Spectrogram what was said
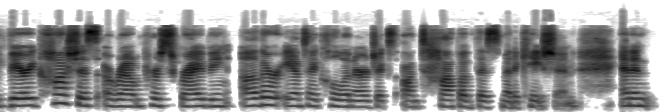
very cautious around prescribing other anticholinergics on top of this medication. And in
